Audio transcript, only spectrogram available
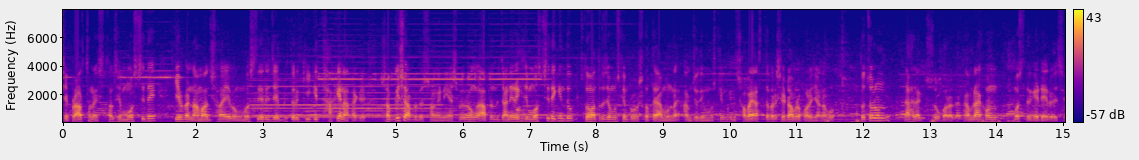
সেই প্রার্থনা স্থল, সে মসজিদে কীভাবে নামাজ হয় এবং মসজিদের যে ভিতরে কী কী থাকে না থাকে সব কিছু আপনাদের সঙ্গে নিয়ে আসবে এবং আপনাদের জানিয়ে রাখি যে মসজিদে কিন্তু শুধুমাত্র যে মুসলিম প্রবেশ করতে এমন নয়, আমি যদিও মুসলিম, কিন্তু সবাই আসতে পারে, সেটাও আমরা পরে জানাব। তো চলুন দেখা যাক, শুরু করা যাক। আমরা এখন মসজিদের গেটে রয়েছে।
